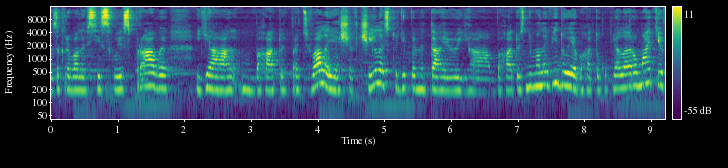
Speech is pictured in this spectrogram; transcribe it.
закривали всі свої справи. Я багато працювала, я ще вчилась тоді, пам'ятаю. Я багато знімала відео, я багато купляла ароматів.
